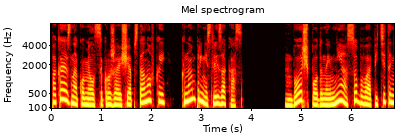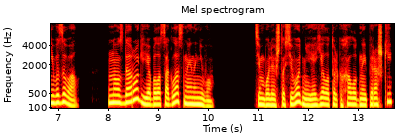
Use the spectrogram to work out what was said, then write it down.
Пока я знакомилась с окружающей обстановкой, к нам принесли заказ. Борщ, поданный мне, особого аппетита не вызывал. Но с дороги я была согласна и на него. Тем более, что сегодня я ела только холодные пирожки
